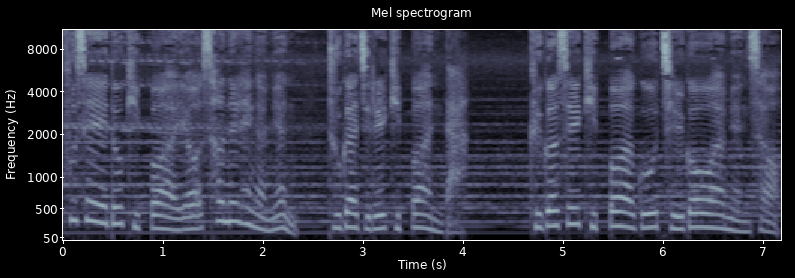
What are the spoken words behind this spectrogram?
후세에도 기뻐하여 선을 행하면 두 가지를 기뻐한다. 그것을 기뻐하고 즐거워하면서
